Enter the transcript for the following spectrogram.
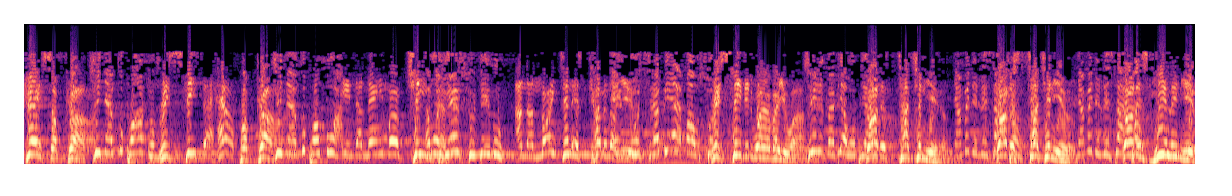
grace of God. sɛ nyankopɔn adom Receive the help of God. sɛ nyankopɔn mmoa In the name of Jesus. yesu din mu An anointing is coming on you. ɛwosra bi ɛba wo so Receive it wherever you are. kyere baabi a wo God is touching you. nyame de ne nsa God is touching you. nyame de ne nsa God is healing you.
